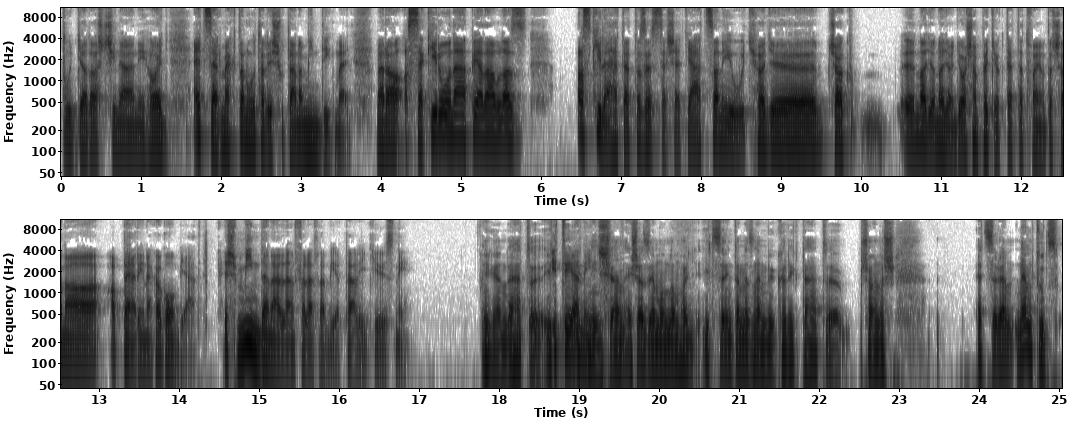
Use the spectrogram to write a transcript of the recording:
tudjad azt csinálni, hogy egyszer megtanultad, és utána mindig megy. Mert a, a Sekirónál például az, az ki lehetett az összeset játszani úgy, hogy ö, csak nagyon-nagyon gyorsan pötyögtetett folyamatosan a, a Perrynek a gombját. És minden ellenfelet lebírtál így győzni. Igen, de hát itt, Itt ilyen itt nincs. nincsen, és ezért mondom, hogy itt szerintem ez nem működik, tehát sajnos egyszerűen nem tudsz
